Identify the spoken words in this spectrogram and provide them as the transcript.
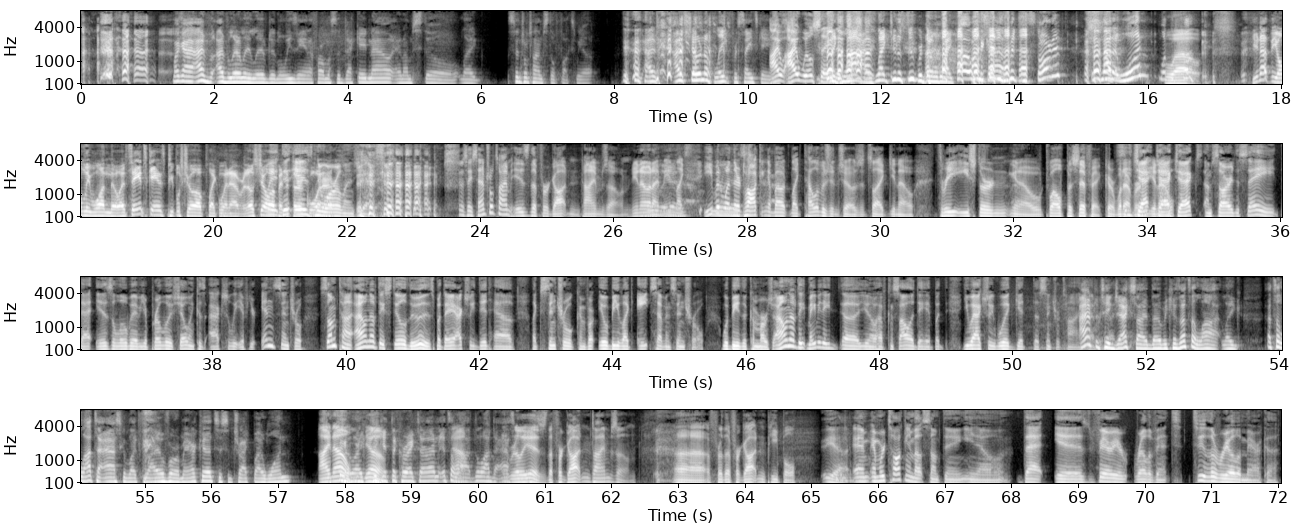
My guy, I've I've literally lived in Louisiana for almost a decade now, and I'm still like Central Time still fucks me up. Like, I've, I've shown up late for Saints games. I I will say like live, like to the Superdome. Like, oh my god, this bitch has started. It's not at one. What Wow. the fuck? You're not the only one though. At Saints games, people show up like whenever. They'll show Wait, up at the third is quarter. New Orleans, yes. I was gonna say Central Time is the forgotten time zone. You know what I mean? is. Like even really when they're talking about like television shows, it's like you know three Eastern, you know twelve Pacific or whatever. See, Jack, you know? Jack, Jack, I'm sorry to say that is a little bit of your privilege showing because actually, if you're in Central, sometimes I don't know if they still do this, but they actually did have like Central convert. It would be like eight seven Central would be the commercial. I don't know if they maybe they uh, you know have consolidated, but you actually would get the Central time. I have to take Jack's side though because that's a lot. Like that's a lot to ask of like flyover America to subtract by one. I know. like yeah. to get the correct time. It's a Yeah. lot. A lot to ask. it ask. really is the forgotten time zone uh, for the forgotten people. Yeah, and and we're talking about something you know that is very relevant to the real America.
